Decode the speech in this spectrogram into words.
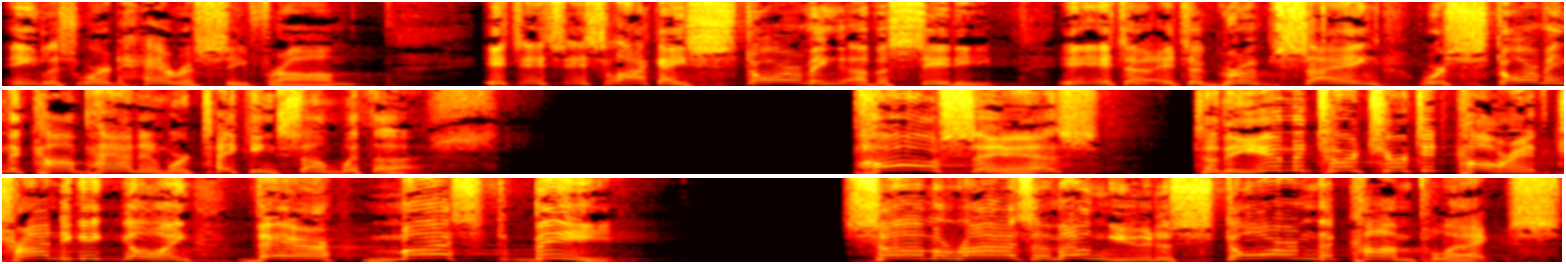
English word heresy from. It's, it's, it's like a storming of a city. It's a, it's a group saying, we're storming the compound and we're taking some with us. Paul says to the immature church at Corinth, trying to get going, there must be some arise among you to storm the complex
